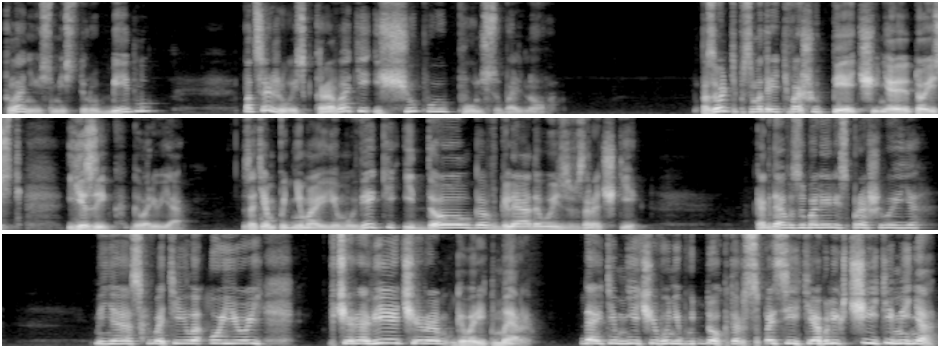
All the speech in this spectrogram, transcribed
кланяюсь мистеру Бидлу, подсаживаюсь к кровати и щупаю пульс у больного. «Позвольте посмотреть вашу печень, э, то есть язык», — говорю я. Затем поднимаю ему веки и долго вглядываюсь в зрачки. «Когда вы заболели?» – спрашиваю я. «Меня схватило, ой-ой, вчера вечером», – говорит мэр. «Дайте мне чего-нибудь, доктор, спасите, облегчите меня».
